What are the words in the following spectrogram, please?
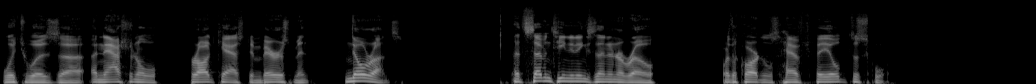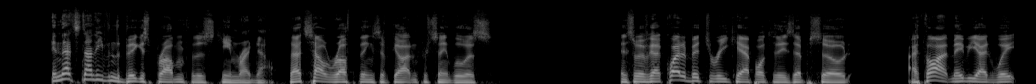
which was uh, a national broadcast embarrassment, no runs. That's 17 innings then in a row where the Cardinals have failed to score. And that's not even the biggest problem for this team right now. That's how rough things have gotten for St. Louis. And so we've got quite a bit to recap on today's episode. I thought maybe I'd wait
